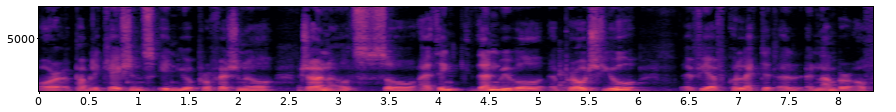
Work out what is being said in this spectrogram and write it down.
or publications in your professional journals. So I think then we will approach you if you have collected a, a number of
